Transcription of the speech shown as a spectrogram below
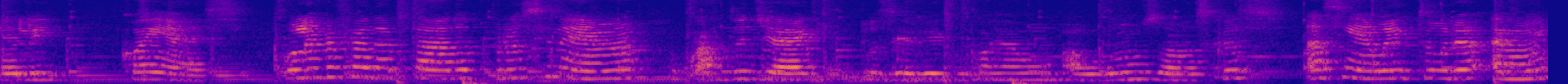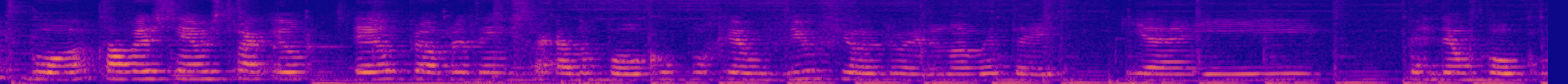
ele conhece. O livro foi adaptado para o cinema, o quarto Jack, inclusive concorreu a alguns Oscars. Assim, a leitura é muito boa, talvez tenha eu, eu própria tenha estragado um pouco, porque eu vi o filme primeiro, não aguentei, e aí perdeu um pouco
